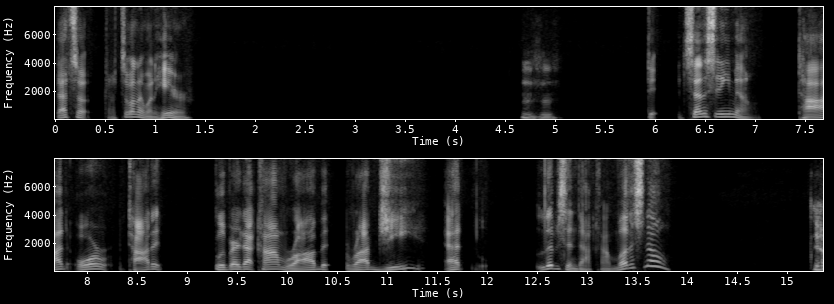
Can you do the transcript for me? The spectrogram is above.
That's a that's what I want to hear. Mm-hmm. D- Send us an email, Todd or Todd at blubrry.com, Rob Rob G at Libsyn.com. Let us know. Yeah.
